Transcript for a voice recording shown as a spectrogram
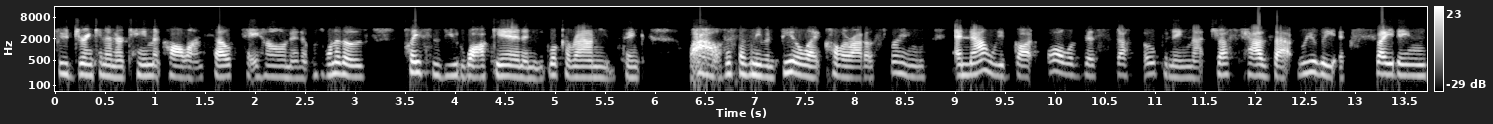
food, drink, and entertainment hall on South Tejon, and it was one of those places you'd walk in and you'd look around and you'd think, wow, this doesn't even feel like Colorado Springs. And now we've got all of this stuff opening that just has that really exciting,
